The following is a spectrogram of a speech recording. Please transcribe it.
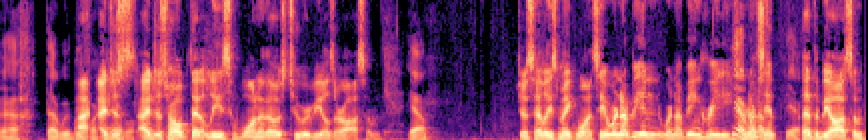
Ugh, that would be. I, I just, terrible. I just hope that at least one of those two reveals are awesome. yeah. Just at least make one. See, we're not being, we're not being greedy. Yeah, we're, we're not not- saying yeah. that to be awesome.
